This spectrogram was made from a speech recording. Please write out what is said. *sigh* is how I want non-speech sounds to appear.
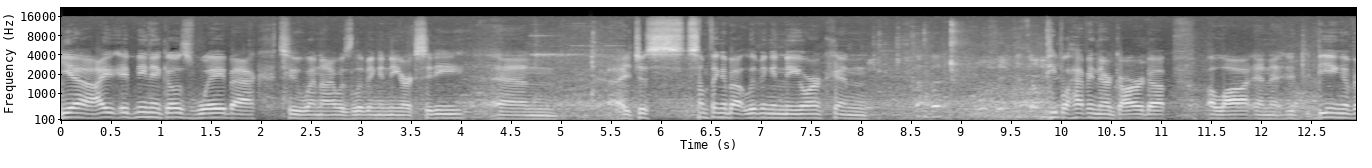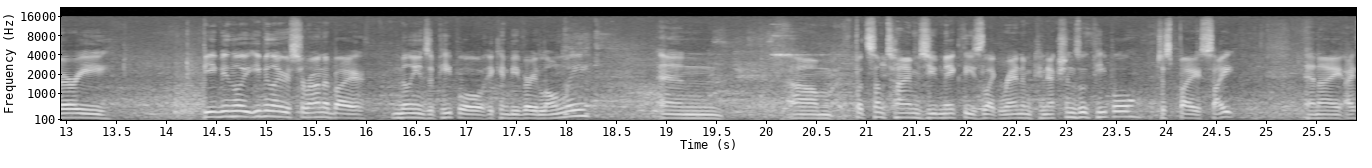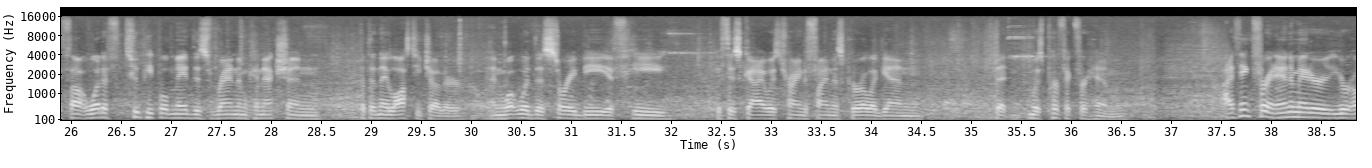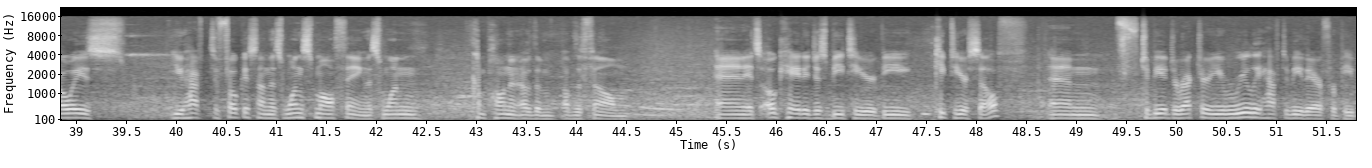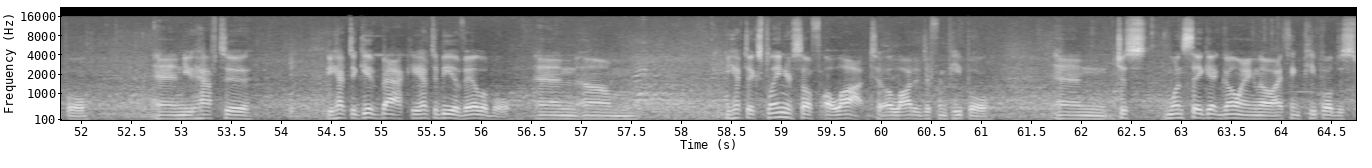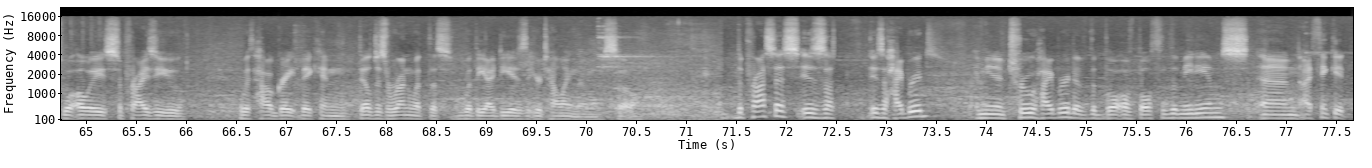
Yeah, I, I mean, it goes way back to when I was living in New York City, and it just something about living in New York and people having their guard up a lot, and it being a very even though even though you're surrounded by millions of people, it can be very lonely, and um, but sometimes you make these like random connections with people just by sight. And I, I thought, what if two people made this random connection, but then they lost each other? And what would the story be if he, if this guy was trying to find this girl again that was perfect for him? I think for an animator, you're always, you have to focus on this one small thing, this one component of the of the film, and it's okay to just be to your be keep to yourself. And to be a director, you really have to be there for people, and you have to you have to give back. You have to be available, and um, you have to explain yourself a lot to a lot of different people. And just once they get going, though, I think people just will always surprise you with how great they can. They'll just run with this with the ideas that you're telling them. So the process is a, is a hybrid. I mean, a true hybrid of the of both of the mediums, and I think it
